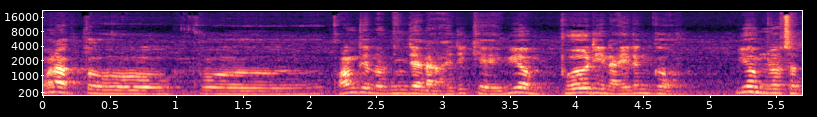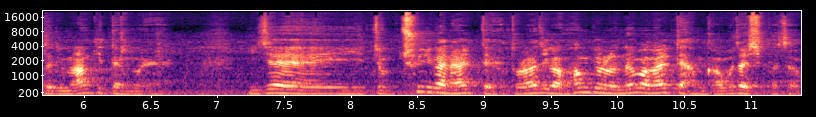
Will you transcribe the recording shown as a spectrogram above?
워낙 또그 광대 노린재나 이렇게 위험 벌이나 이런 거 위험 요소들이 많기 때문에 이제 좀 추위가 날 때 도라지가 황졸로 넘어갈 때 한번 가보자 싶어서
